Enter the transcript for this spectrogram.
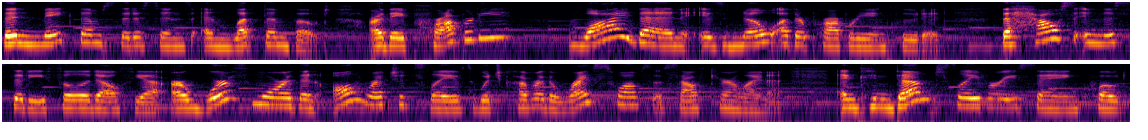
Then make them citizens and let them vote. Are they property? Why then is no other property included? The house in this city, Philadelphia, are worth more than all wretched slaves which cover the rice swamps of South Carolina, and condemned slavery, saying, quote,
